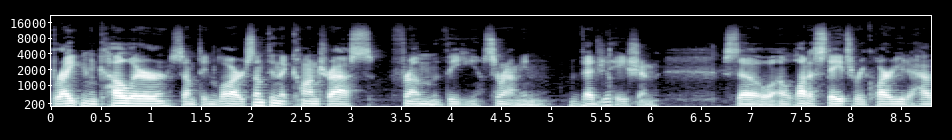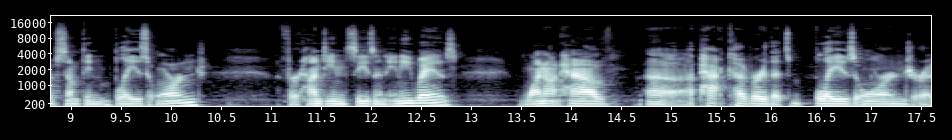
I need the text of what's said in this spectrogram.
bright in color, something large, something that contrasts from the surrounding vegetation. So a lot of states require you to have something blaze orange for hunting season, anyways. Why not have uh, a pack cover that's blaze orange or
